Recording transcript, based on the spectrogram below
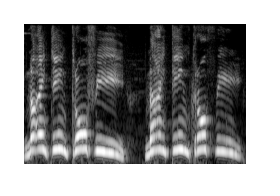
19 trophy! 19 trophy!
